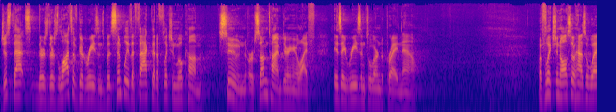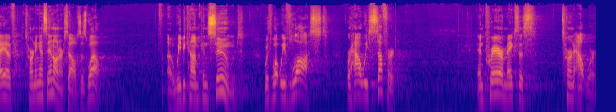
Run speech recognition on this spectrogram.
just that, there's, there's lots of good reasons, but simply the fact that affliction will come soon or sometime during your life is a reason to learn to pray now. Affliction also has a way of turning us in on ourselves as well. Uh, we become consumed with what we've lost or how we suffered. And prayer makes us turn outward,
